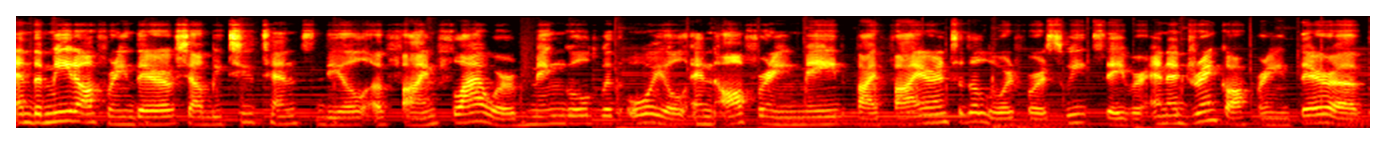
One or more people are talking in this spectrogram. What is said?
And the meat offering thereof shall be two tenths deal of fine flour mingled with oil, an offering made by fire unto the Lord for a sweet savor, and a drink offering thereof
